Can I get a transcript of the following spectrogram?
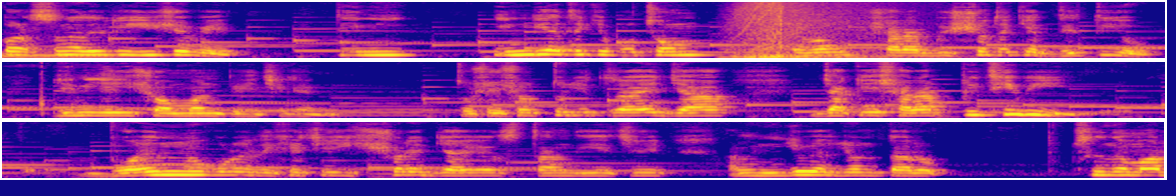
পার্সোনালিটি হিসেবে তিনি ইন্ডিয়া থেকে প্রথম এবং সারা বিশ্ব থেকে দ্বিতীয় যিনি এই সম্মান পেয়েছিলেন। তো সেই সত্যজিৎ রায় যা, যাকে সারা পৃথিবী বরেণ্য করে রেখেছে, ঈশ্বরের জায়গায় স্থান দিয়েছে, আমি নিজেও একজন তার সিনেমার,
